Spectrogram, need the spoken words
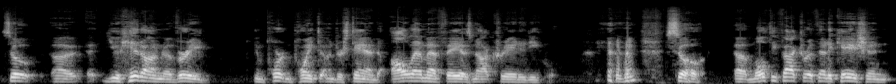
So uh, you hit on a very important point to understand. All MFA is not created equal. Mm-hmm. so uh, multi-factor authentication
